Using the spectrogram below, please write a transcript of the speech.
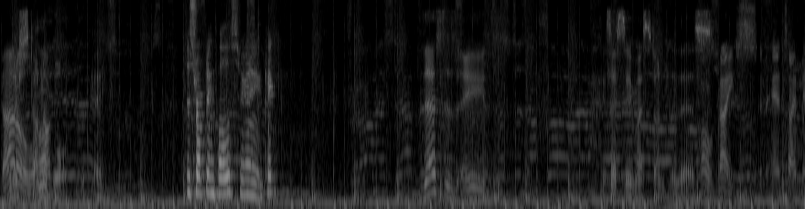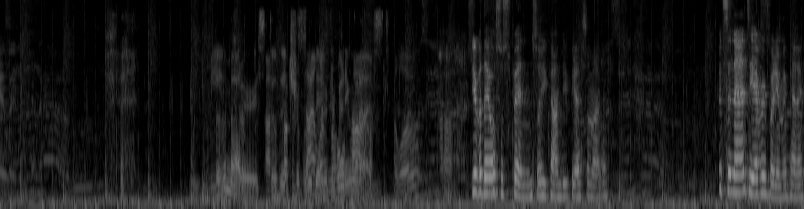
They're stunnable. Okay. Disrupting pulse. You're gonna get kicked. This is AIDS. Guess I save my stun for this. Oh, nice. An anti-melee Doesn't matter, it still I'm did triple the damage the of anyone time. else. Hello? Uh, Yeah, but they also spin, so you can't DPS them either. It's an anti-everybody mechanic.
